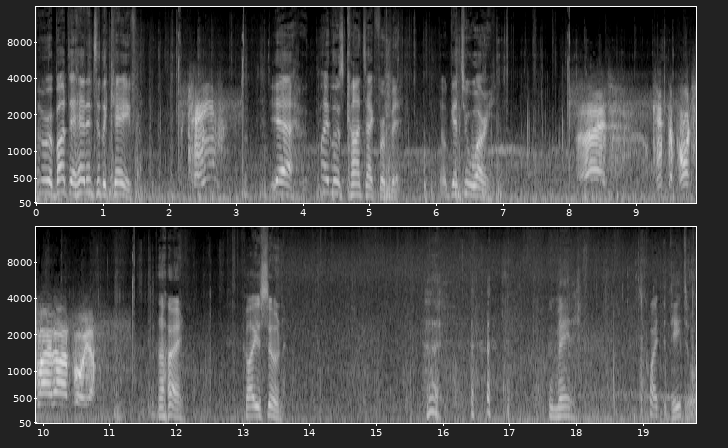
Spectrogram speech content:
We're about to head into the cave. Cave? Yeah, might lose contact for a bit. Don't get too worried. All right. Keep the porch light on for you. All right. Call you soon. We made it. It's quite the detour.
